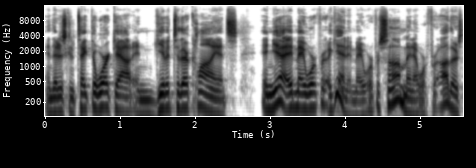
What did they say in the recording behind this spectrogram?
and they're just going to take the workout and give it to their clients and yeah, it may work for, again, it may work for some, may not work for others.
